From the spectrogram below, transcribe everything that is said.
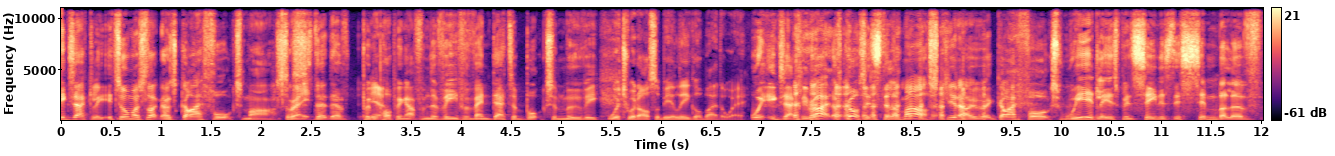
Exactly. It's almost like those Guy Fawkes masks Right. that have been Yeah. popping up from the V for Vendetta books and movie. Which would also be illegal, by the way. Well, exactly right. Of course, it's still a mask. You know, Guy Fawkes weirdly has been seen as this symbol of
